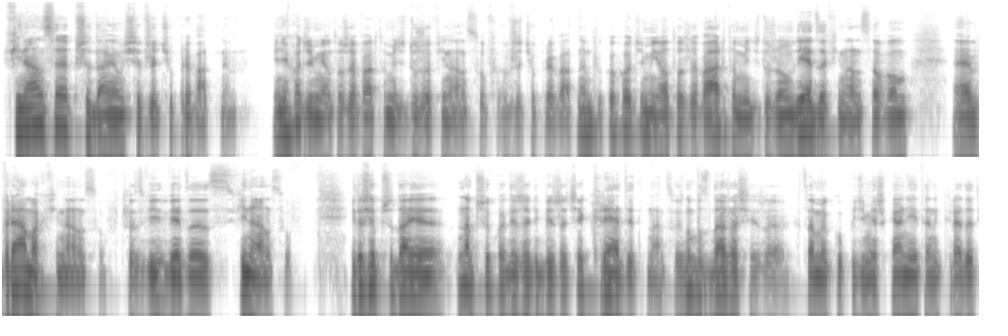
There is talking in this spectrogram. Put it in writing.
Finanse przydają się w życiu prywatnym. I nie chodzi mi o to, że warto mieć dużo finansów w życiu prywatnym, tylko chodzi mi o to, że warto mieć dużą wiedzę finansową e, w ramach finansów, czy wiedzę z finansów. I to się przydaje na przykład, jeżeli bierzecie kredyt na coś, no bo zdarza się, że chcemy kupić mieszkanie i ten kredyt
